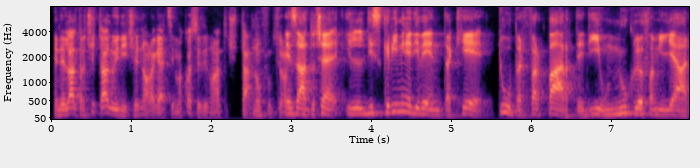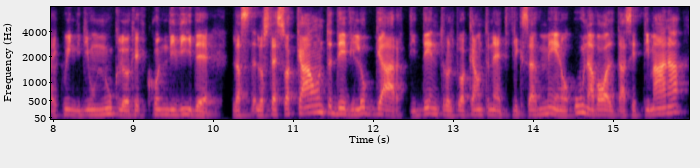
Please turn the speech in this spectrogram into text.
e nell'altra città lui dice no ragazzi, ma qua siete in un'altra città, non funziona. Esatto, più. cioè il discrimine diventa che tu per far parte di un nucleo familiare, quindi di un nucleo che condivide la, lo stesso account, devi loggarti dentro il tuo account Netflix almeno una volta a settimana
